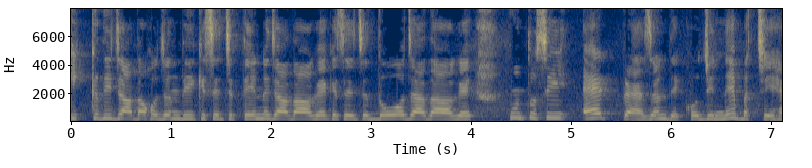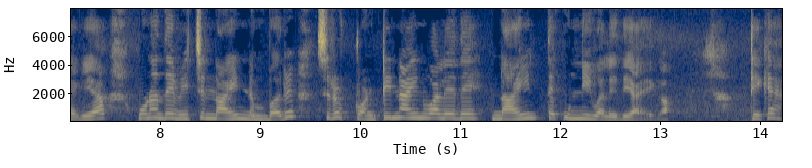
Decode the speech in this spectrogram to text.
ਇੱਕ ਦੀ ਜ਼ਿਆਦਾ ਹੋ ਜਾਂਦੀ, ਕਿਸੇ 'ਚ ਤਿੰਨ ਜ਼ਿਆਦਾ ਆ ਗਏ, ਕਿਸੇ 'ਚ ਦੋ ਜ਼ਿਆਦਾ ਆ ਗਏ। ਹੁਣ ਤੁਸੀਂ ਐਟ ਪ੍ਰੈਜ਼ੈਂਟ ਦੇਖੋ ਜਿੰਨੇ ਬੱਚੇ ਹੈਗੇ ਆ, ਉਹਨਾਂ ਦੇ ਵਿੱਚ 9 ਨੰਬਰ ਸਿਰਫ 29 ਵਾਲੇ ਦੇ 9 ਤੇ 19 ਵਾਲੇ ਦੇ ਆਏਗਾ। ਠੀਕ ਹੈ?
